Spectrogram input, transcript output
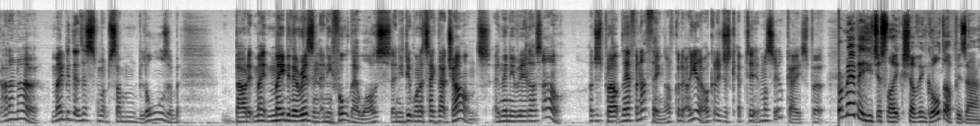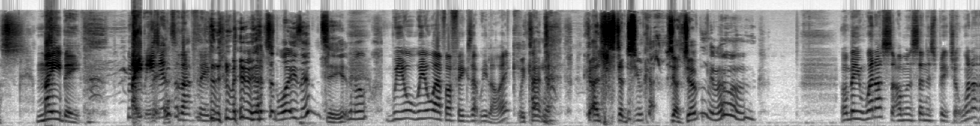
I don't know. Maybe there's some, some laws about it. Maybe there isn't, and he thought there was, and he didn't want to take that chance. And then he realised, oh, I just put up there for nothing. I've got it. You know, I could have just kept it in my suitcase, but Or maybe he just likes shoving gold up his ass. maybe. Maybe he's into that thing. maybe that's what he's into. You know, We all we all have our things that we like. we can't. can't judge, you can't judge him. You know. I mean, when I s- I'm gonna send this picture. When I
